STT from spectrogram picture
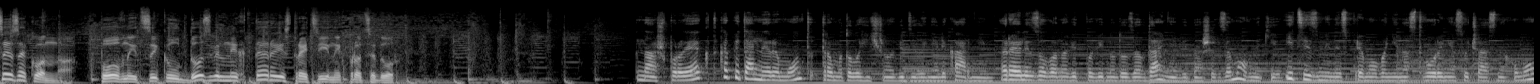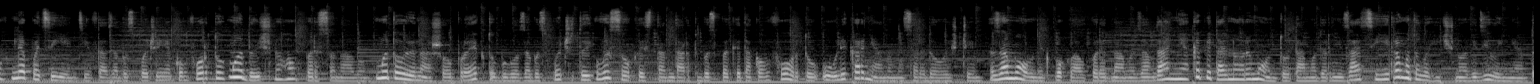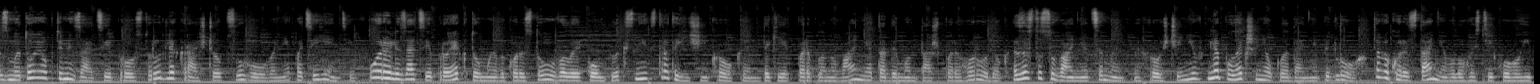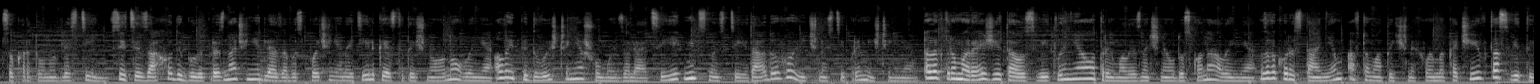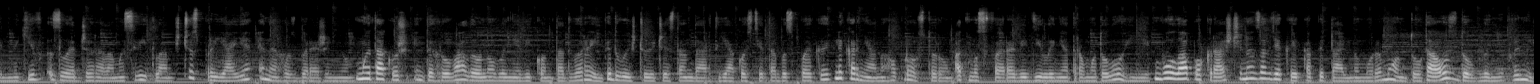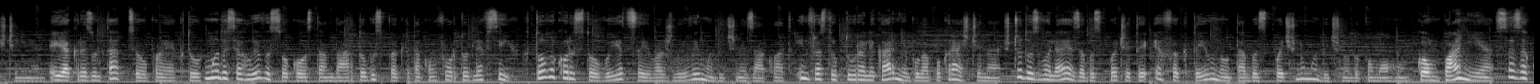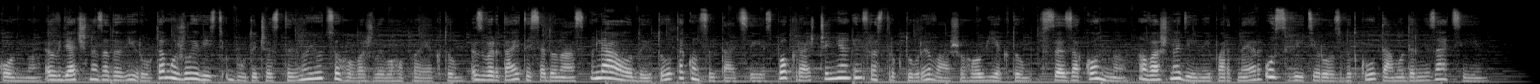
Все законно. Повний цикл дозвільних та реєстраційних процедур. Наш проект капітальний ремонт травматологічного відділення лікарні реалізовано відповідно до завдання від наших замовників, і ці зміни спрямовані на створення сучасних умов для пацієнтів та забезпечення комфорту медичного персоналу. Метою нашого проекту було забезпечити високий стандарт безпеки та комфорту у лікарняному середовищі. Замовник поклав перед нами завдання капітального ремонту та модернізації травматологічного відділення з метою оптимізації простору для кращого обслуговування пацієнтів. У реалізації проекту ми використовували комплексні стратегічні кроки, такі як перепланування та демонтаж перегородок, застосування цементних розчинів для полегшення укладання підлог та використання вологостійкого гіпсокартону для стін. Всі ці заходи були призначені для забезпечення не тільки естетичного оновлення, але й підвищення шумоізоляції, міцності та довговічності приміщення. Електромережі та освітлення отримали значне удосконалення з використанням автоматичних вимикачів та світильників з led джерелами світла, що сприяє енергозбереженню. Ми також інтегрували оновлення вікон та дверей, підвищуючи стандарт якості та безпеки лікарняного простору. Атмосфера відділення травматології була покращена завдяки капітальному ремонту та оздобленню приміщення. Як результат цього проекту ми досягли високого стандарту безпеки та комфорту для всіх, хто використовує цей важливий медичний заклад. Інфраструктура лікарні була покращена, що дозволяє забезпечити ефективну та безпечну медичну допомогу. Компанія все законно, вдячна за довіру та можливість бути частиною цього важливого проекту. Звертайтеся до нас для аудиту та консультації з покращення інфраструктури вашого об'єкту. Все законно, ваш надійний партнер у світі розвитку та модернізації.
